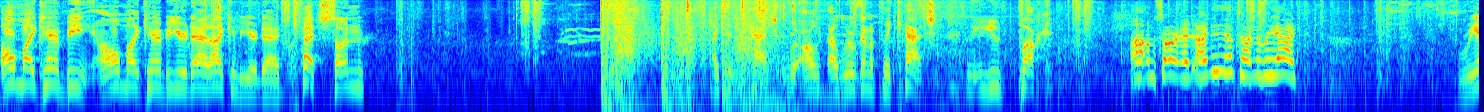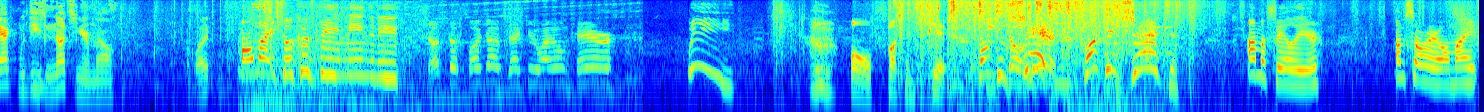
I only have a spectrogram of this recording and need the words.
All Might can't be, All Might can't be your dad. I can be your dad. Catch, son. I said catch. We're, I, was- uh, we were gonna play catch. You fuck. Uh, I'm sorry, I, I didn't have time to react. React with these nuts in your mouth. What? Oh my, Goku's being mean to me. Shut the fuck up, Deku. I don't care. Wee. oh fucking shit. Fucking shit. here. Fucking shit. I'm a failure. I'm sorry, All Might.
